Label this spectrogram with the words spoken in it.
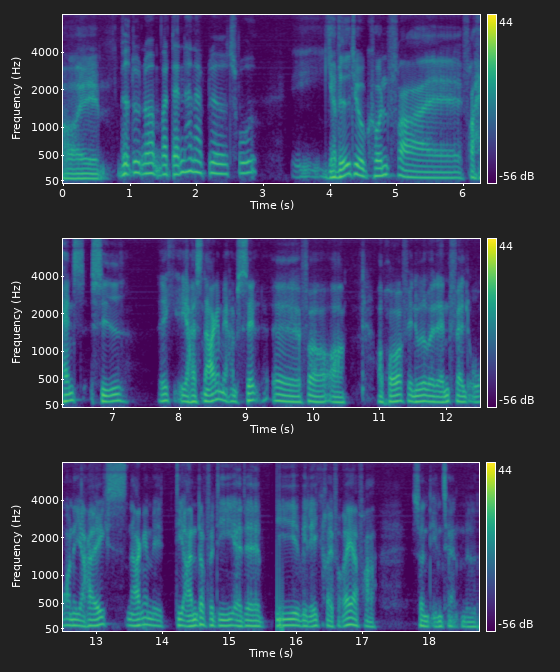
Og, øh, Ved du noget om, hvordan han er blevet truet? Jeg ved det jo kun fra, øh, fra hans side. Ikke? Jeg har snakket med ham selv øh, for at, at prøve at finde ud af, hvordan faldt ordene. Jeg har ikke snakket med de andre, fordi at, øh, de vil ikke referere fra sådan et internt møde.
